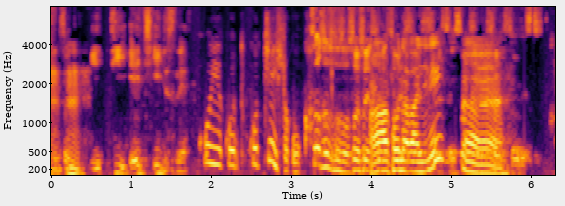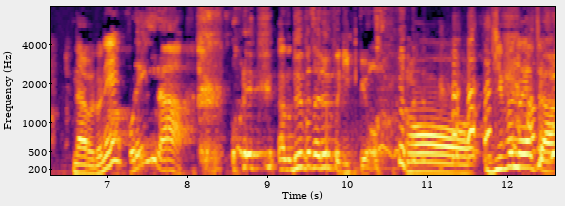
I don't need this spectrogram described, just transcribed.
すね。そううん THE ですね。こういうこ、こっちにしとこうか。そうそうそうそうそうそう。そうこんな感じねそうそうそうそうそうそうです。なるほどね。これいいな 俺、あの、ループザループに一票。おー自分のやつは、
